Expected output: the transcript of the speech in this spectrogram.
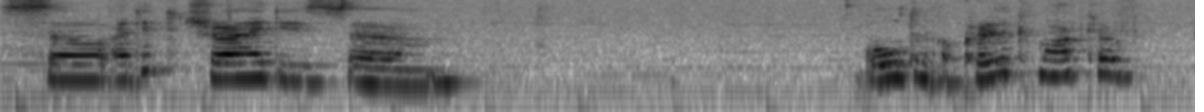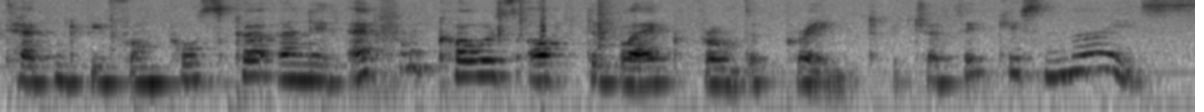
So I did try this um, golden acrylic marker, happened to be from Posca, and it actually covers up the black from the print, which I think is nice.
